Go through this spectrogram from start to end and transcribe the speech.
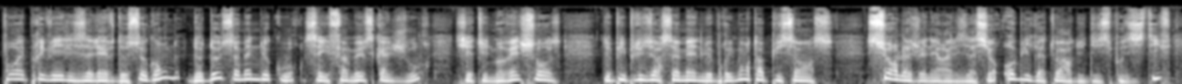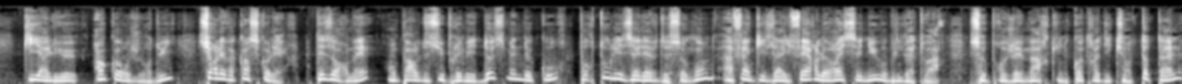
pourrait priver les élèves de seconde de deux semaines de cours, ces fameuses 15 jours, ce qui est une mauvaise chose. Depuis plusieurs semaines, le bruit monte en puissance sur la généralisation obligatoire du dispositif qui a lieu encore aujourd'hui sur les vacances scolaires. Désormais, on parle de supprimer deux semaines de cours pour tous les élèves de seconde afin qu'ils aillent faire leur SNU obligatoire. Ce projet marque une contradiction totale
